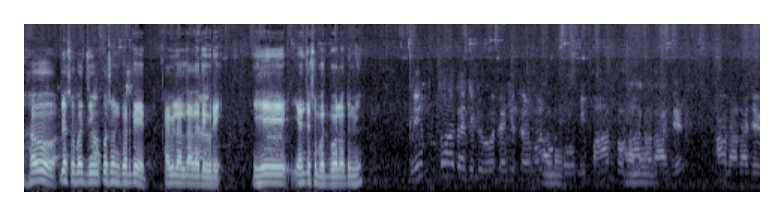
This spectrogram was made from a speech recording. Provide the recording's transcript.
हो आपल्यासोबत जे उपोषण करते आहेत अविलाल दादा देवरे हे यांच्यासोबत बोला तुम्ही. मी तो त्यांची त्यांची तळमळ बघतो मी पाहतो हा दादा जे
